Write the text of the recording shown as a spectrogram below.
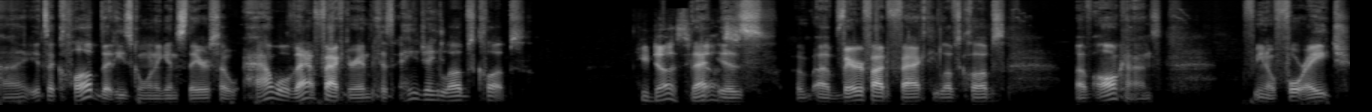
uh, it's a club that he's going against there. So how will that factor in? Because AJ loves clubs. He does. He that does. is a, a, verified fact. He loves clubs of all kinds. You know, 4-H.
